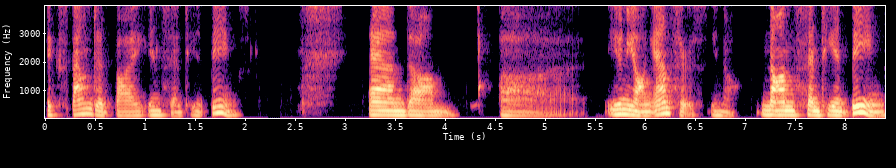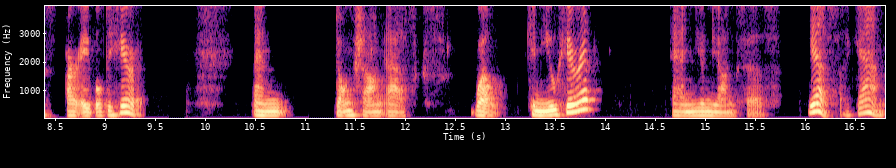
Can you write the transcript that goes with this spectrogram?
expounded by insentient beings? And um, uh, Yunyang answers, you know, non-sentient beings are able to hear it. And Dongshan asks, well, can you hear it? And Yunyang says, yes, I can.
